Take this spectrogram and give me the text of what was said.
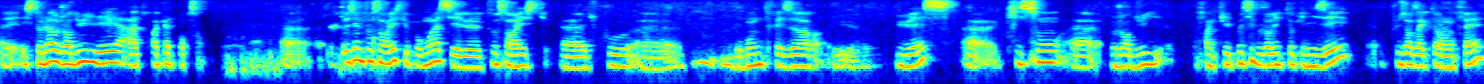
Et ce taux-là, aujourd'hui, il est à 3-4%. Le deuxième taux sans risque, pour moi, c'est le taux sans risque du coup, des bons de trésor US euh, qui sont euh, aujourd'hui, enfin, qui est possible aujourd'hui de tokeniser. Plusieurs acteurs l'ont fait.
